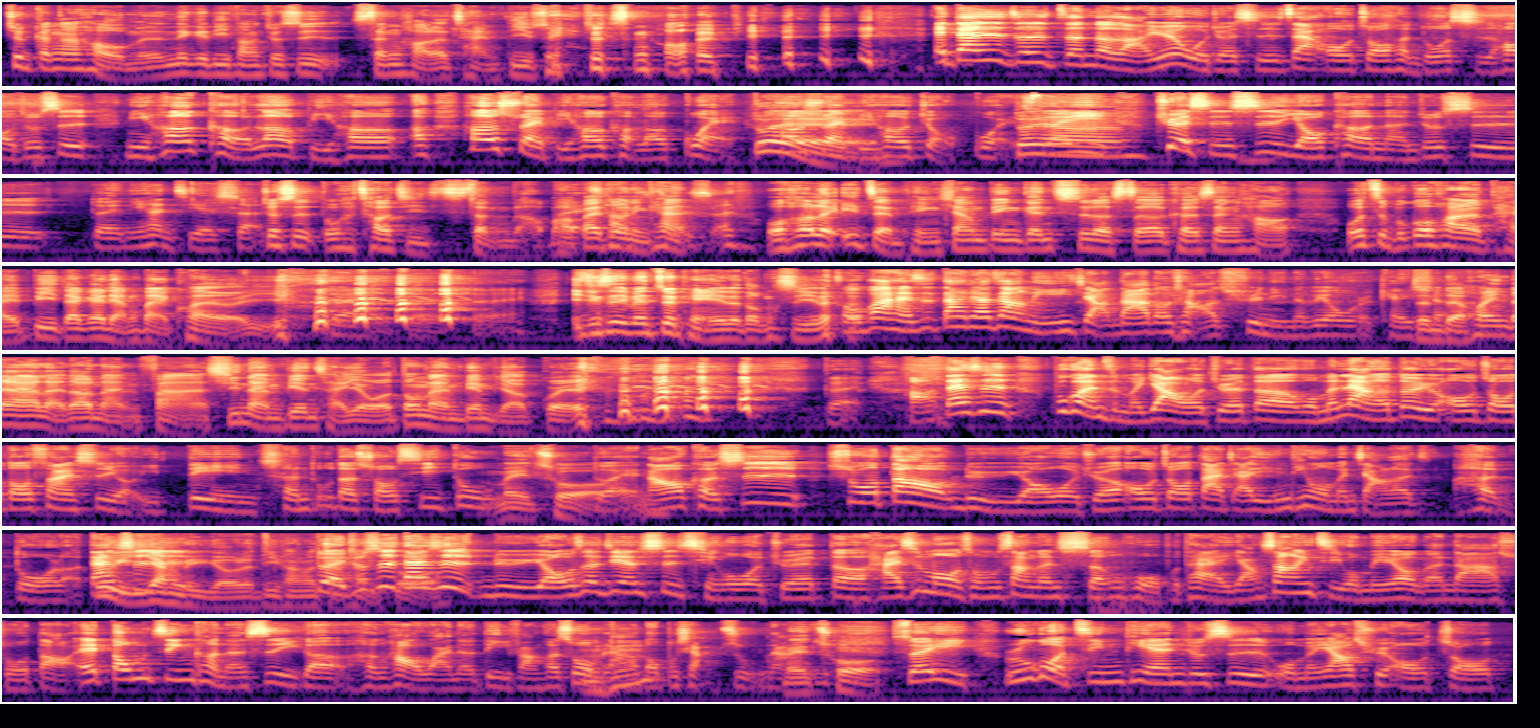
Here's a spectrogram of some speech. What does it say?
就刚刚好，我们的那个地方就是生蚝的产地，所以就生蚝很便宜。哎，但是这是真的啦，因为我觉得其实，在欧洲很多时候，就是你喝可乐比喝呃喝水比喝可乐贵，喝水比喝酒贵，所以确实是有可能就是。对你很节省，就是我超级省的，好不好？拜托你看，我喝了一整瓶香槟，跟吃了十二颗生蚝，我只不过花了台币大概两百块而已。对对对，已经是那边最便宜的东西了。怎么办？还是大家这样你一讲，大家都想要去你那边 workation？真的，欢迎大家来到南法，西南边才有，东南边比较贵。对，好，但是不管怎么样，我觉得我们两个对于欧洲都算是有一定程度的熟悉度，没错。对，然后可是说到旅游，我觉得欧洲大家已经听我们讲了很多了，不一样旅游的地方。对，就是但是旅游这件事情，我觉得还是某种程度上跟生活不太一样。上一集我们也有跟大家说到，哎，东京可能是一个很好玩的地方，可是我们两个都不想住那，没错。所以如果今天就是我们要去欧洲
